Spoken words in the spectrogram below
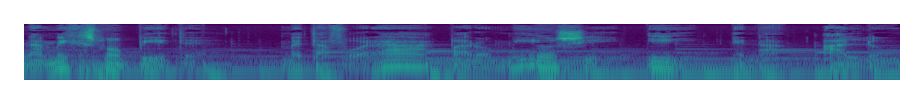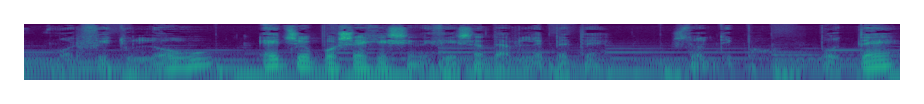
να μην χρησιμοποιείτε μεταφορά, παρομοίωση ή ένα άλλο μορφή του λόγου έτσι όπως έχει συνηθίσει να τα βλέπετε στον τύπο. Ποτέ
